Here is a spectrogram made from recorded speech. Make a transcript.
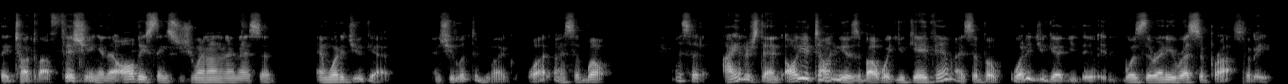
they talked about fishing and all these things. She went on and I said, "And what did you get?" And she looked at me like, "What?" I said, "Well." I said, I understand. All you're telling me is about what you gave him. I said, but what did you get? Was there any reciprocity?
